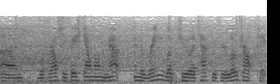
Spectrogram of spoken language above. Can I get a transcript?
Uh, with Rousey face down on the mat in the ring, look to attack with your low drop kick.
